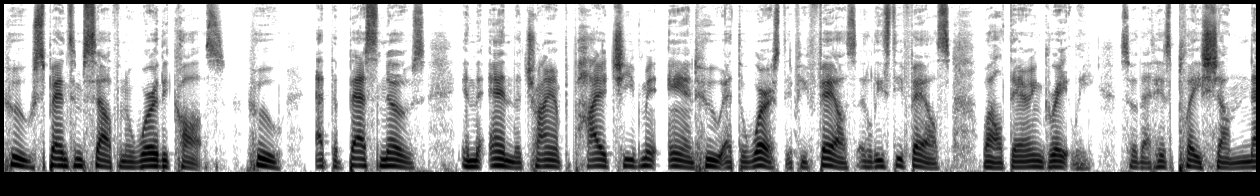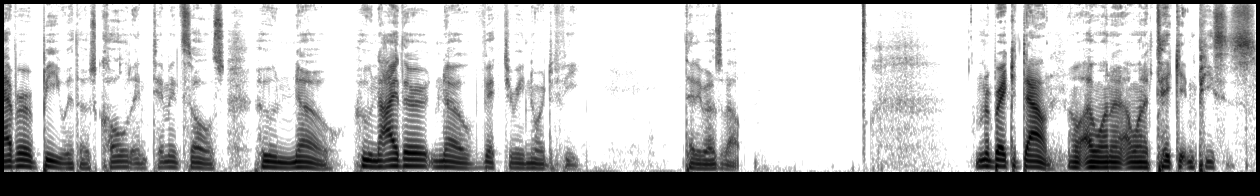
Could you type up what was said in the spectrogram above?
who spends himself in a worthy cause, who, at the best, knows in the end the triumph of high achievement, and who, at the worst, if he fails, at least he fails while daring greatly, so that his place shall never be with those cold and timid souls who know, who neither know victory nor defeat. Teddy Roosevelt. I'm gonna break it down. I want to. I want to take it in pieces.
